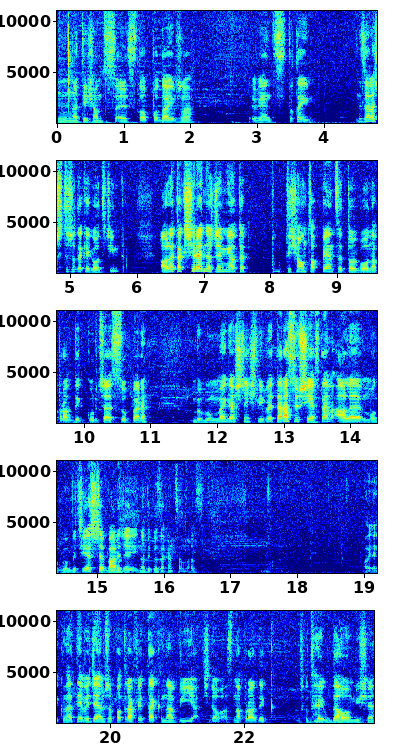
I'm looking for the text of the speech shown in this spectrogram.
mm, 1100 bodajże, więc tutaj zależy też od jakiego odcinka. Ale tak średnio, żebym miał te pół tysiąca 500 to by było naprawdę kurczę super. Byłbym mega szczęśliwy. Teraz już jestem, ale mógłbym być jeszcze bardziej, dlatego zachęcam was. No. Ojejku, nawet nie wiedziałem, że potrafię tak nawijać do was. Naprawdę tutaj udało mi się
